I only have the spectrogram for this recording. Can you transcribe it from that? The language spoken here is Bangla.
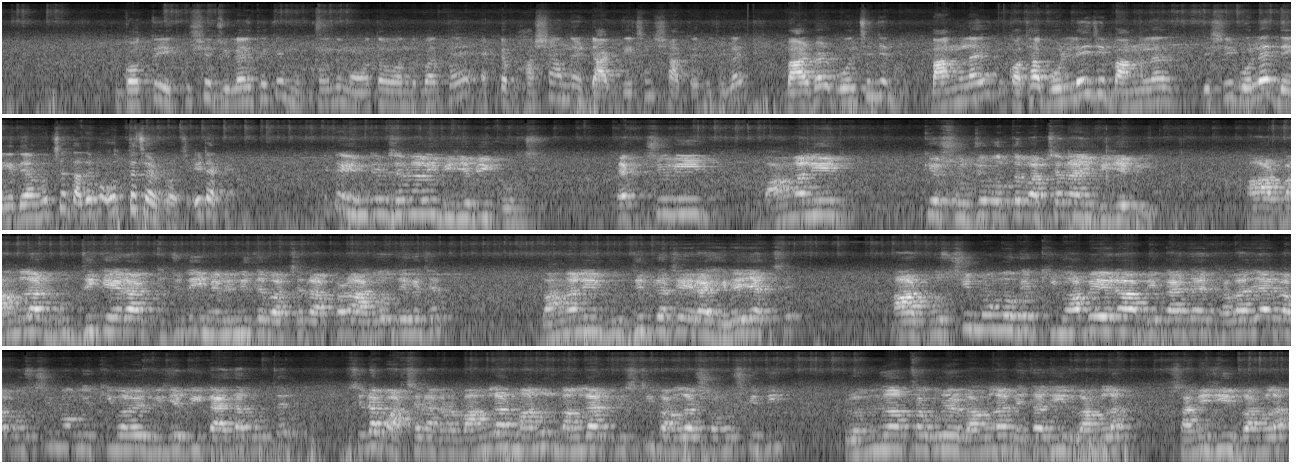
গত একুশে জুলাই থেকে মুখ্যমন্ত্রী মমতা বন্দ্যোপাধ্যায় একটা ভাষা আমাদের ডাক দিয়েছেন সাতাশে জুলাই। বারবার বলছেন যে বাংলায় কথা বললেই যে বাংলাদেশি বলে দেখে দেওয়া হচ্ছে তাদের অত্যাচার করছে। এটা কেন? এটা ইন্টেনশনালি বিজেপি করছে। অ্যাকচুয়ালি বাঙালিকে সহ্য করতে পারছে না এই বিজেপি। আর বাংলার বুদ্ধিকে এরা কিছুতেই মেনে নিতে পারছে না। আপনারা আগেও দেখেছেন বাঙালির বুদ্ধির কাছে এরা হেরে যাচ্ছে। আর পশ্চিমবঙ্গকে কীভাবে এরা বেকায়দায় ফেলা যায় বা পশ্চিমবঙ্গে কীভাবে বিজেপি কায়দা করতে, সেটা পারছে না, কারণ বাংলার মানুষ, বাংলার কৃষ্টি, বাংলার সংস্কৃতি, রবীন্দ্রনাথ ঠাকুরের বাংলা, নেতাজির বাংলা, স্বামীজির বাংলা,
